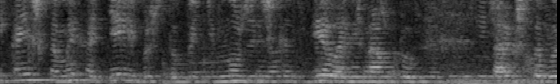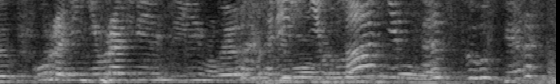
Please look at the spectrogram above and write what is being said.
И, конечно, мы хотели бы, чтобы немножечко сделали нам тут, так, чтобы уровень европейский был. Лишние плавницы, супер.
